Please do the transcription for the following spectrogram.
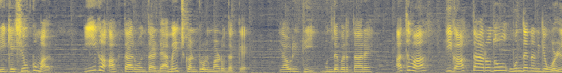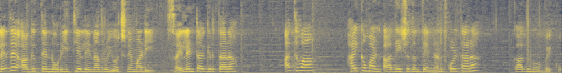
ಡಿ ಕೆ ಶಿವಕುಮಾರ್ ಈಗ ಆಗ್ತಾ ಇರುವಂಥ ಡ್ಯಾಮೇಜ್ ಕಂಟ್ರೋಲ್ ಮಾಡೋದಕ್ಕೆ ಯಾವ ರೀತಿ ಮುಂದೆ ಬರ್ತಾರೆ? ಅಥವಾ ಈಗ ಆಗ್ತಾ ಇರೋದು ಮುಂದೆ ನನಗೆ ಒಳ್ಳೆಯದೇ ಆಗುತ್ತೆ ಅನ್ನೋ ರೀತಿಯಲ್ಲಿ ಏನಾದರೂ ಯೋಚನೆ ಮಾಡಿ ಸೈಲೆಂಟ್ ಆಗಿರ್ತಾರಾ? ಅಥವಾ ಹೈಕಮಾಂಡ್ ಆದೇಶದಂತೆ ನಡೆದುಕೊಳ್ತಾರಾ ಕಾದು ನೋಡಬೇಕು.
